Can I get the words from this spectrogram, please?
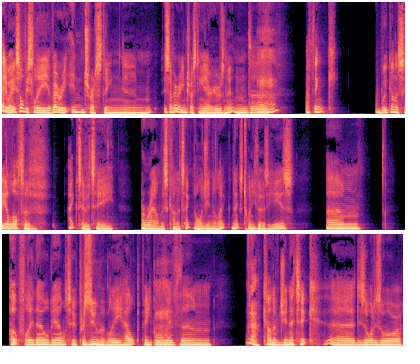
Anyway, it's obviously a very interesting. Um, it's a very interesting area, isn't it? And uh, Mhm. I think we're going to see a lot of activity around this kind of technology in the le- next 20, 30 years. Um, hopefully, they will be able to presumably help people Mhm. with um, Yeah, kind of genetic uh, disorders or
